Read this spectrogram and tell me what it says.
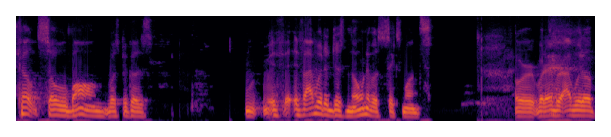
felt so long was because if if I would have just known it was six months or whatever, I would have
